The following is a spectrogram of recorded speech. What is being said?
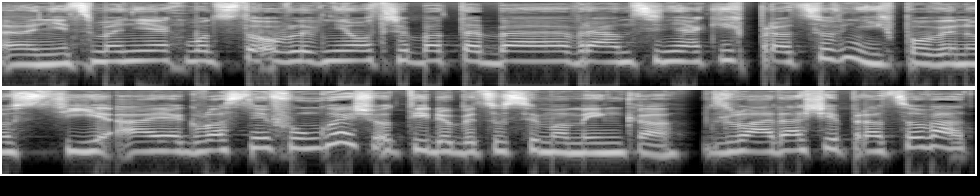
E, nicméně, jak moc to ovlivnilo třeba tebe v rámci nějakých pracovních povinností a jak vlastně funguješ od té doby, co jsi maminka? Zvládáš i pracovat?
